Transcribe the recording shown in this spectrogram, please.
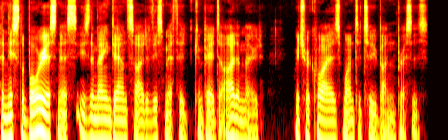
and this laboriousness is the main downside of this method compared to item mode, which requires one to two button presses.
